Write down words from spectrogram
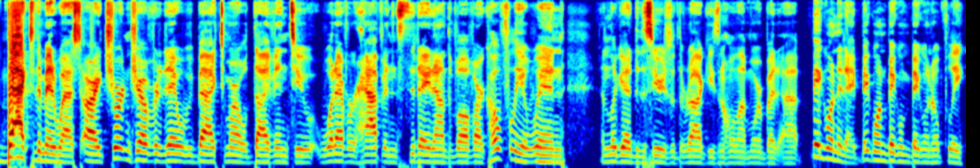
Back to the Midwest. All right, short and show for today. We'll be back tomorrow. We'll dive into whatever happens today down at the ballpark. Hopefully, a win and look ahead to the series with the Rockies and a whole lot more. But uh, big one today. Big one, big one, big one. Hopefully,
